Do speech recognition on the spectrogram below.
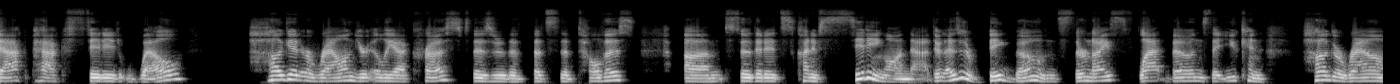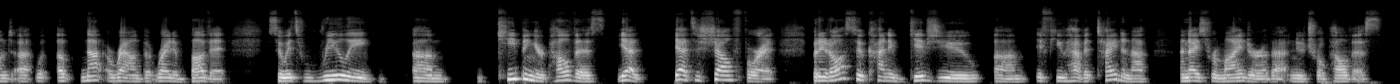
backpack fitted well. Hug it around your iliac crest. Those are the that's the pelvis, um, so that it's kind of sitting on that. They're, those are big bones. They're nice flat bones that you can hug around, uh, uh, not around, but right above it. So it's really um, keeping your pelvis. Yeah, yeah, it's a shelf for it, but it also kind of gives you, um, if you have it tight enough, a nice reminder of that neutral pelvis.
